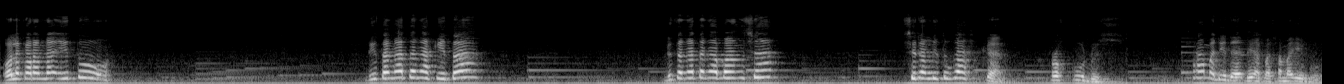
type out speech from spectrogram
Oleh karena itu di tengah-tengah kita di tengah-tengah bangsa sedang ditugaskan Roh Kudus sama di, di apa sama ibu.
